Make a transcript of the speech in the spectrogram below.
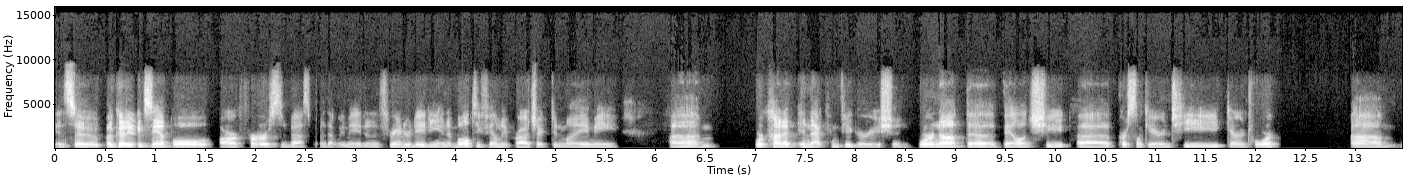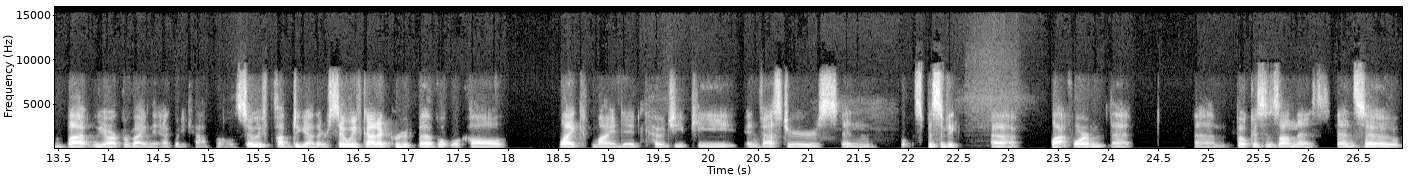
And so a good example, our first investment that we made in a 380 unit multifamily project in Miami um, we're kind of in that configuration. We're not the balance sheet uh, personal guarantee guarantor, um, but we are providing the equity capital. So we've clubbed together. So we've got a group of what we'll call like-minded co-GP investors and specific uh, platform that um, focuses on this. And so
